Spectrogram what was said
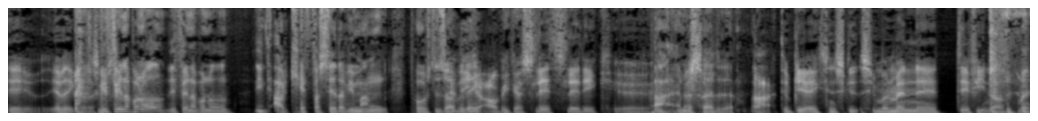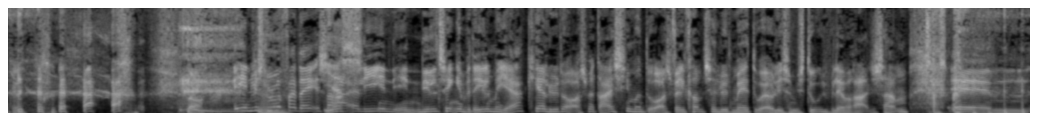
Det, jeg ved ikke, hvad der skal Vi finder på noget. Vi finder på noget. Og kæft, hvor sætter vi mange post-its op Ja, i dag. kan, og vi kan slet, slet ikke... Øh, Nej, men så er det der. Nej, det bliver ikke sin skid, Simon, men øh, det er fint nok. Man kan... Nå, inden vi slutter for i dag, så yes. Har jeg lige en, en lille ting, jeg vil dele med jer, kære lytter, også med dig, Simon. Du er også velkommen til at lytte med. Du er jo ligesom i studiet, vi laver radio sammen. øhm,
